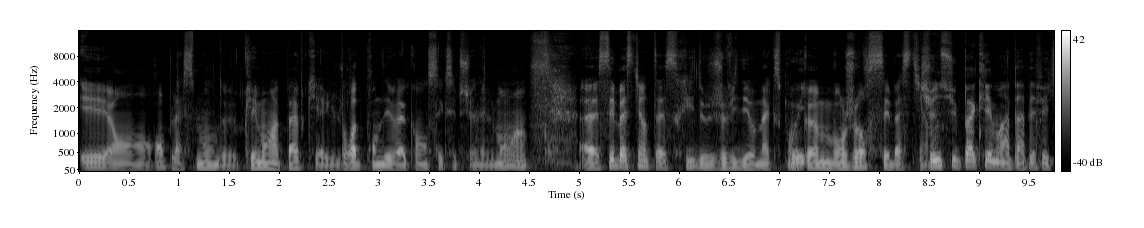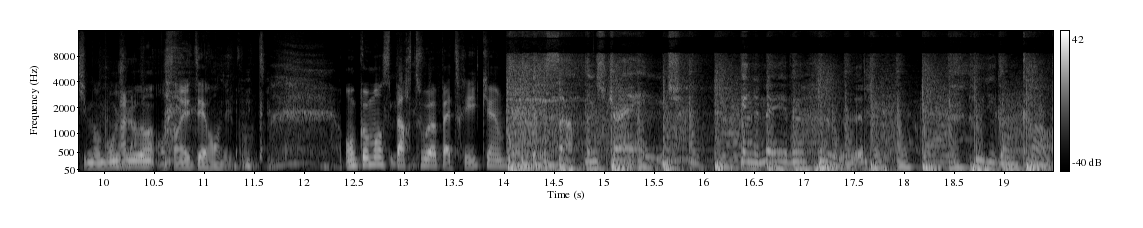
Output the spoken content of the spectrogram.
et en remplacement de Clément Apap qui a eu le droit de prendre des vacances exceptionnellement, hein, euh, Sébastien Tasserie de jeuxvideomax.com, bonjour Sébastien. Je ne suis pas Clément à Pape, effectivement. Bonjour. Voilà, on s'en était rendu compte. On commence par toi, Patrick. something strange in your neighborhood. Who you gonna call?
